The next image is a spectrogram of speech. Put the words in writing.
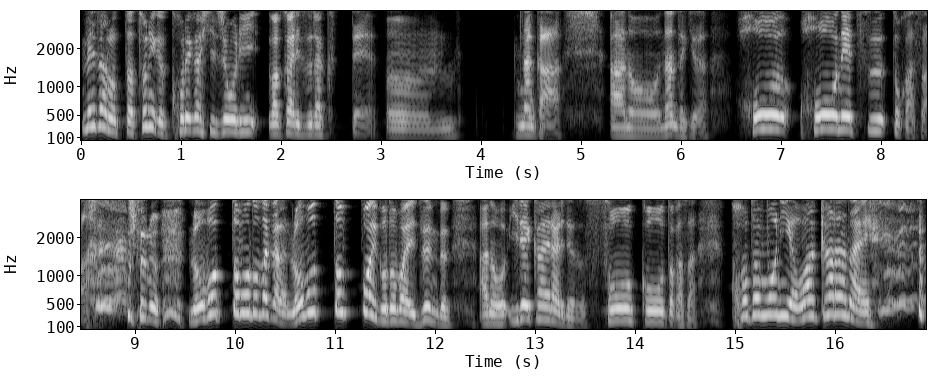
メダロットはとにかくこれが非常にわかりづらくって、うん。なんか、あの、なんだっけな、放、放熱とかさ、その、ロボット元だからロボットっぽい言葉に全部、あの、入れ替えられてる走行とかさ、子供にはわからない。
